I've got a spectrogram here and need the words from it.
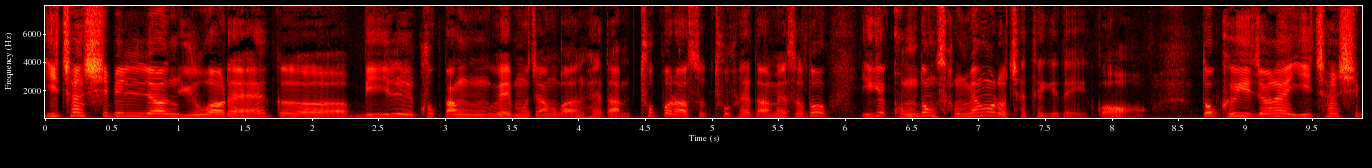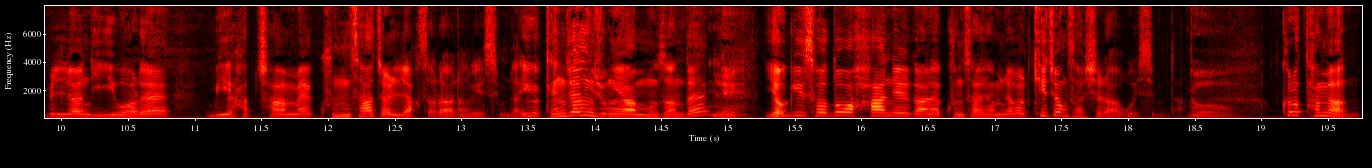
2011년 6월에 그 미일 국방 외무장관 회담 two plus two 회담에서도 이게 공동 성명으로 채택이 돼 있고 또 그 이전에 2011년 2월에 미 합참의 군사 전략서라는 게 있습니다. 이거 굉장히 중요한 문서인데 네. 여기서도 한일 간의 군사 협력을 기정사실화하고 있습니다. 어. 그렇다면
